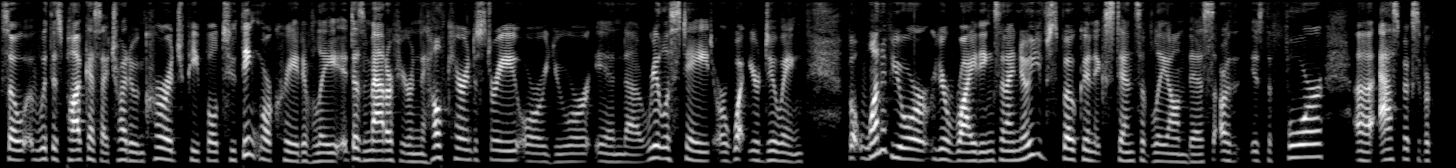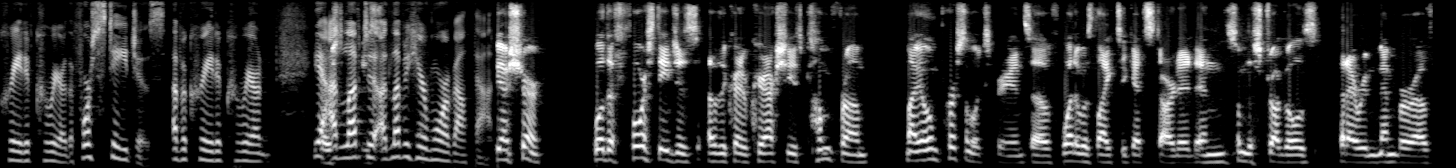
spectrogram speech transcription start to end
So with this podcast I try to encourage people to think more creatively. It doesn't matter if you're in the healthcare industry or you're in uh, real estate or what you're doing. But one of your your writings, and I know you've spoken extensively on this, are is the four uh, aspects of a creative career, the four stages of a creative career. Yeah, i I'd love to I'd love to hear more about that. Yeah, sure. Well, the four stages of the creative career actually has come from my own personal experience of what it was like to get started and some of the struggles that I remember of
